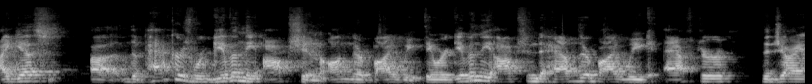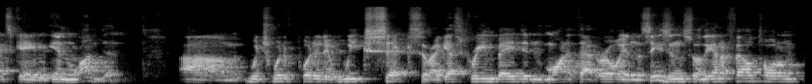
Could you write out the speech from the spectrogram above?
I guess uh, the Packers were given the option on their bye week. They were given the option to have their bye week after the Giants game in London, um, which would have put it at week six. And I guess Green Bay didn't want it that early in the season. So the NFL told them,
